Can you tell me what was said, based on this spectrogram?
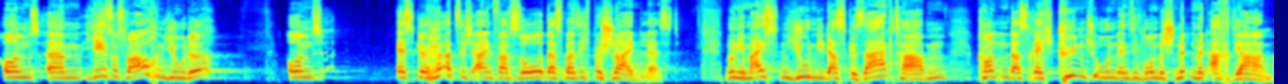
und ähm, Jesus war auch ein Jude und es gehört sich einfach so, dass man sich beschneiden lässt. Nun, die meisten Juden, die das gesagt haben, konnten das recht kühn tun, denn sie wurden beschnitten mit acht Jahren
